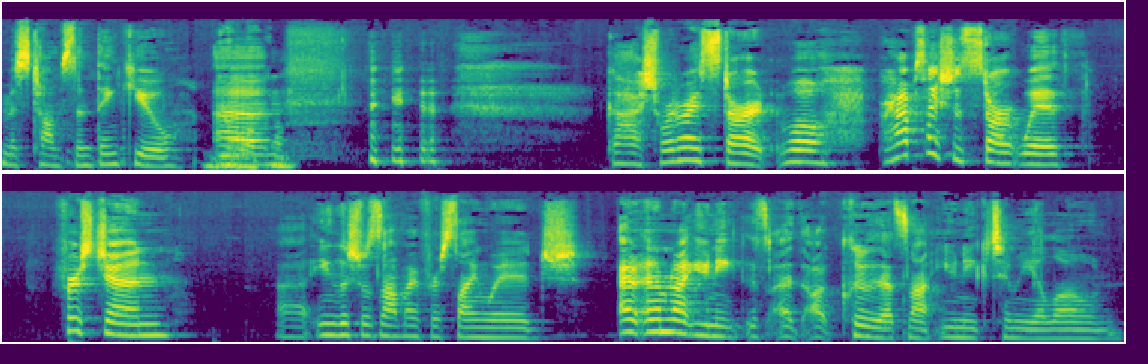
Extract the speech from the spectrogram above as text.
Ms. Thompson. Thank you. Um, gosh, where do I start? Well, perhaps I should start with first gen. Uh, English was not my first language and, I'm not unique. Clearly, that's not unique to me alone.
